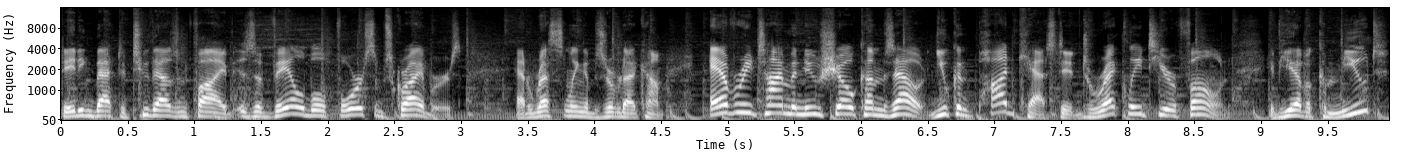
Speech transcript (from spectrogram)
dating back to 2005, is available for subscribers at WrestlingObserver.com. Every time a new show comes out, you can podcast it directly to your phone. If you have a commute,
